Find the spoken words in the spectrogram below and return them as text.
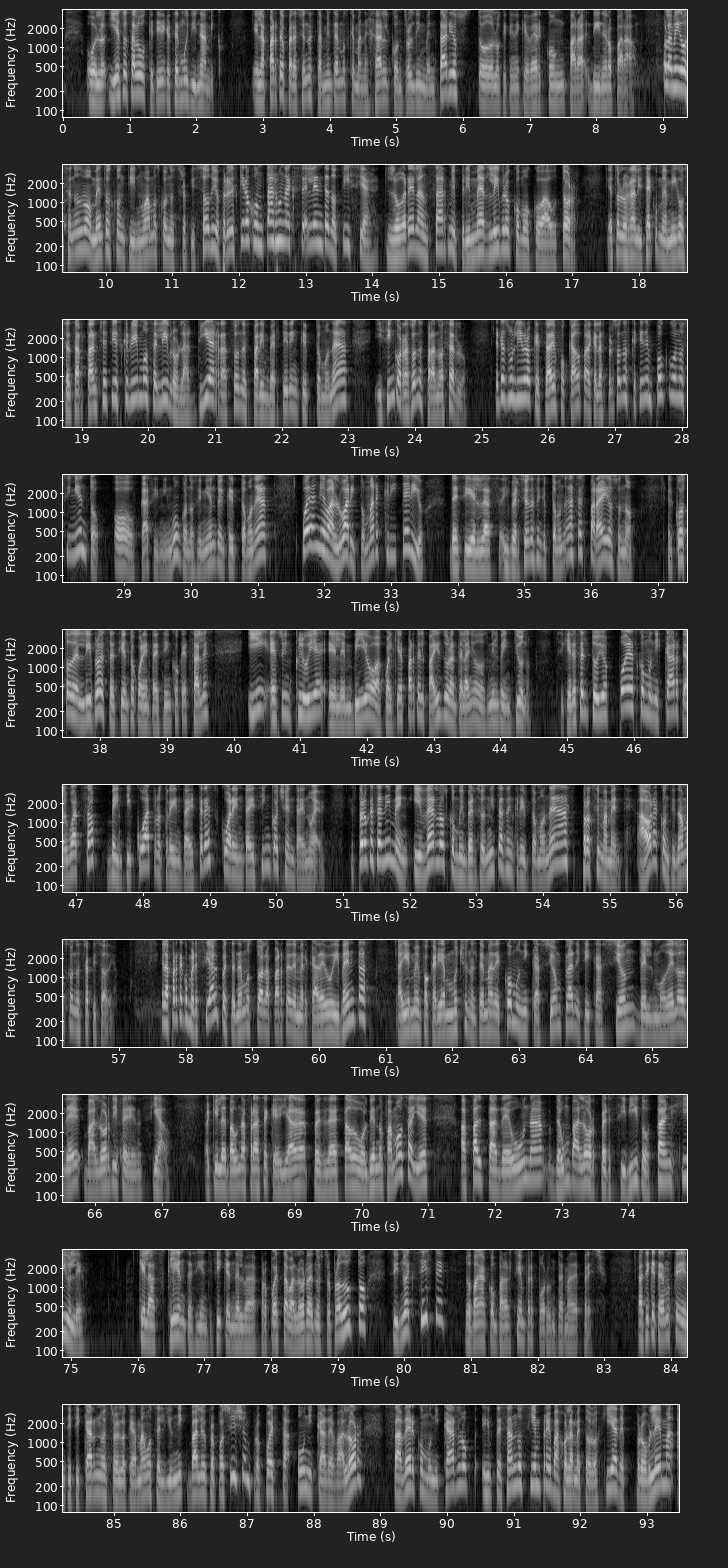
y eso es algo que tiene que ser muy dinámico. En la parte de operaciones también tenemos que manejar el control de inventarios, todo lo que tiene que ver con para, dinero parado. Hola amigos, en unos momentos continuamos con nuestro episodio, pero les quiero contar una excelente noticia. Logré lanzar mi primer libro como coautor. Esto lo realicé con mi amigo César Tánchez y escribimos el libro Las 10 razones para invertir en criptomonedas y 5 razones para no hacerlo. Este es un libro que está enfocado para que las personas que tienen poco conocimiento o casi ningún conocimiento en criptomonedas puedan evaluar y tomar criterio de si las inversiones en criptomonedas es para ellos o no. El costo del libro es de 145 quetzales y eso incluye el envío a cualquier parte del país durante el año 2021. Si quieres el tuyo, puedes comunicarte al WhatsApp 2433 4589. Espero que se animen y verlos como inversionistas en criptomonedas próximamente. Ahora continuamos con nuestro episodio. En la parte comercial, pues tenemos toda la parte de mercadeo y ventas. Ahí me enfocaría mucho en el tema de comunicación, planificación del modelo de valor diferenciado. Aquí les va una frase que ya pues le ha estado volviendo famosa y es a falta de una de un valor percibido tangible que los clientes identifiquen de la propuesta valor de nuestro producto, si no existe, nos van a comparar siempre por un tema de precio. Así que tenemos que identificar nuestro lo que llamamos el Unique Value Proposition, propuesta única de valor, saber comunicarlo, empezando siempre bajo la metodología de problema,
